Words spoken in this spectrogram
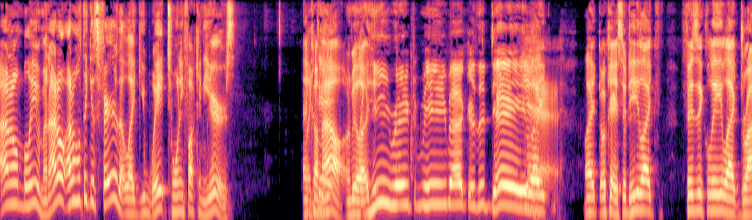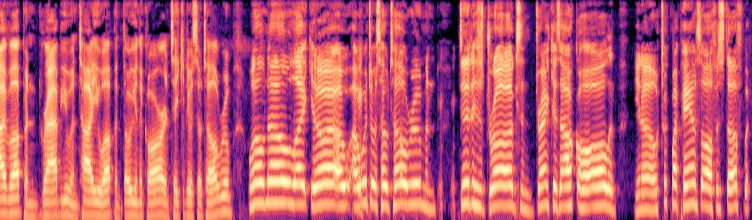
I don't believe him, and I don't. I don't think it's fair that like you wait twenty fucking years and Like come out and be like- like, he raped me back in the day. Like, like okay, so did he like physically like drive up and grab you and tie you up and throw you in the car and take you to his hotel room? Well, no, like you know, I, I went to his hotel room and did his drugs and drank his alcohol and you know took my pants off and stuff. But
